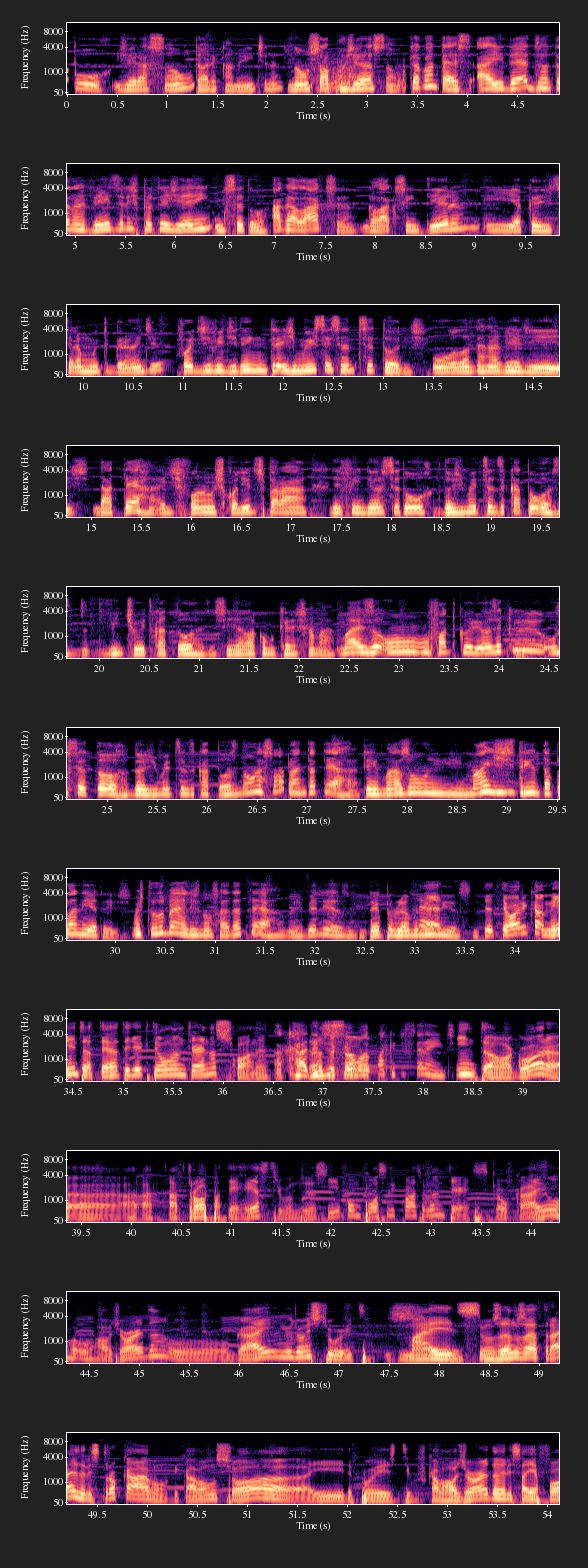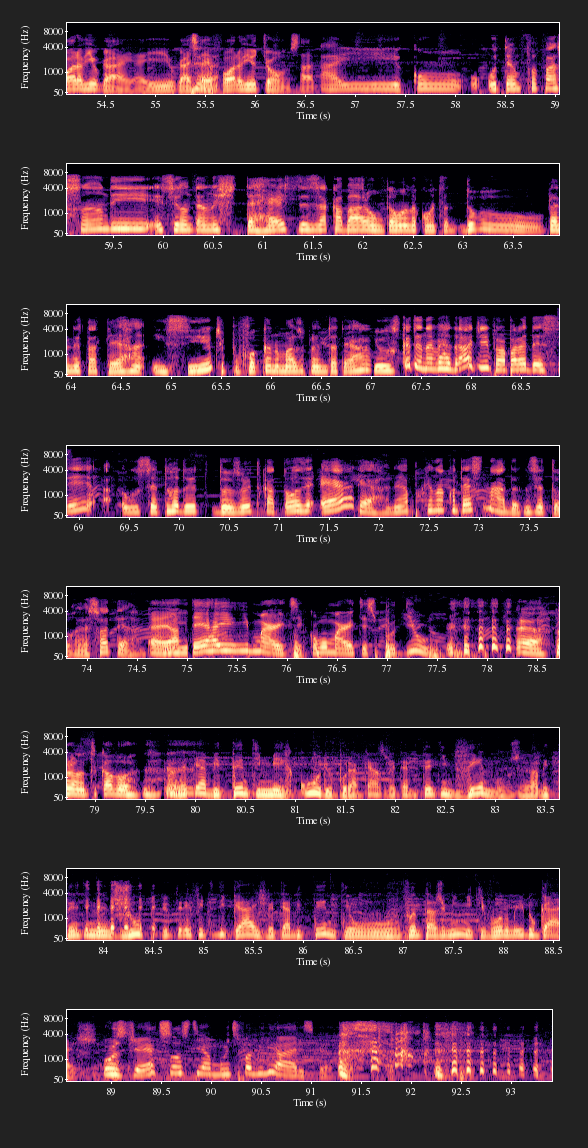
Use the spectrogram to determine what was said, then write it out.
por geração, teoricamente, né? Não só por geração. O que acontece? A ideia dos Lanternas Verdes é eles protegerem um setor. A galáxia, galáxia inteira, e acredite, ela é muito grande, foi dividida em 3.600 setores. O Lanterna Verdes da Terra, eles foram escolhidos para defender o setor 2814, do 2814, seja lá como queira chamar. Mas um, um fato curioso é que o setor 2814 não é só o planeta Terra. Tem mais um mais de 30 planetas. Mas tudo bem, eles não saem da Terra, mas beleza, não tem problema É, nenhum nisso. te- teoricamente, a Terra teria que ter uma lanterna só, né? A cada Tanto edição é um ataque diferente. Então, agora a, a, a tropa terrestre, vamos dizer assim, é composta de quatro lanternas, que é o Kyle, o Hal Jordan, o, o Guy e o John Stewart. Mas uns anos atrás eles trocavam, ficava um só, aí depois tipo, ficava o Hal Jordan, ele saía fora, vinha o Guy, aí o Guy saía É. fora, vinha o John, sabe? Aí, com o- o tempo foi passando e esses lanternas terrestres eles acabaram tomando conta do planeta Terra em si, tipo, focando mais o planeta Terra. E os, quer dizer, na verdade, pra parecer, o setor do, dos 814 é a Terra, né? Porque não acontece nada no setor, é só a Terra. É, E- a Terra e, e Marte. Como Marte explodiu, é, pronto, acabou. Mas vai ter habitante em Mercúrio, por acaso? Vai ter habitante em Vênus? Habitante em Júpiter? Júpiter é feito de gás. Vai ter habitante, o fantasminha que voa no meio do gás. os Jetsons tinham muitos familiares, cara.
